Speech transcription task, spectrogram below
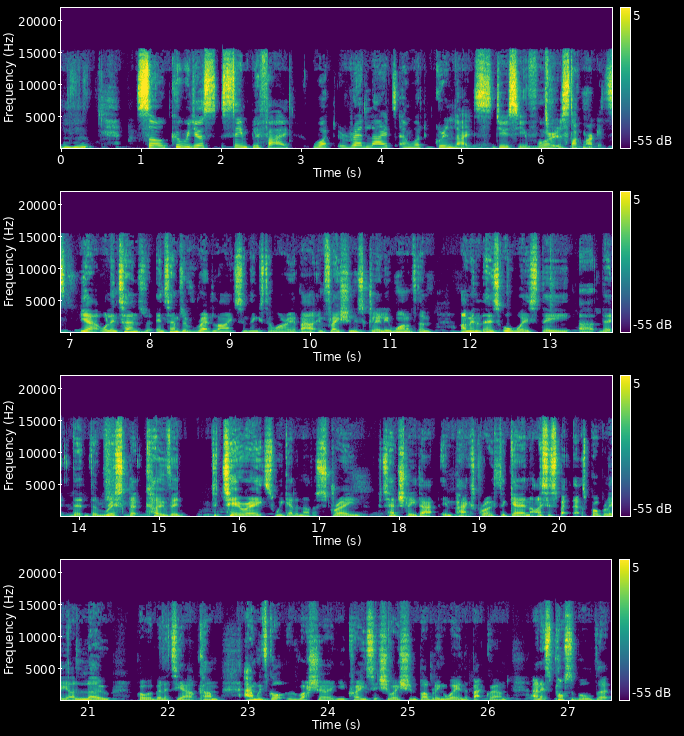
Mm-hmm. So could we just simplify? What red lights and what green lights do you see for stock markets? Yeah, well, in terms in terms of red lights and things to worry about, inflation is clearly one of them. I mean, there's always the uh, the, the, the risk that COVID deteriorates, we get another strain, potentially that impacts growth again. I suspect that's probably a low probability outcome. And we've got the Russia Ukraine situation bubbling away in the background. And it's possible that,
